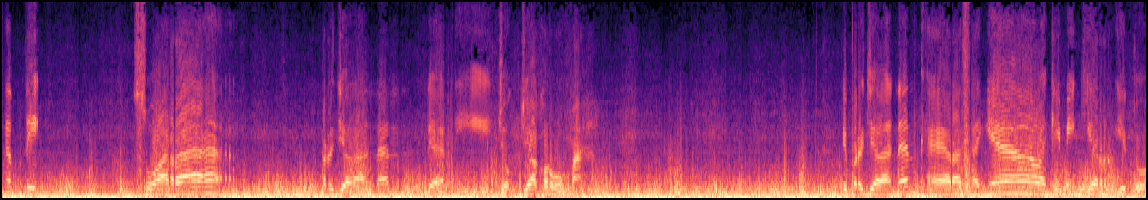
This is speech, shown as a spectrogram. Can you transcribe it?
ngetik suara perjalanan dari Jogja ke rumah. Di perjalanan kayak rasanya lagi mikir gitu.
